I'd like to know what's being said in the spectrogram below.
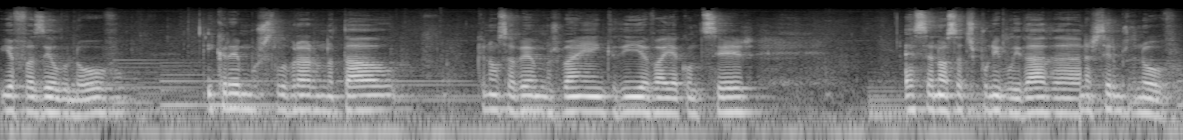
e a fazê-lo novo. E queremos celebrar o Natal que não sabemos bem em que dia vai acontecer essa nossa disponibilidade a nascermos de novo.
